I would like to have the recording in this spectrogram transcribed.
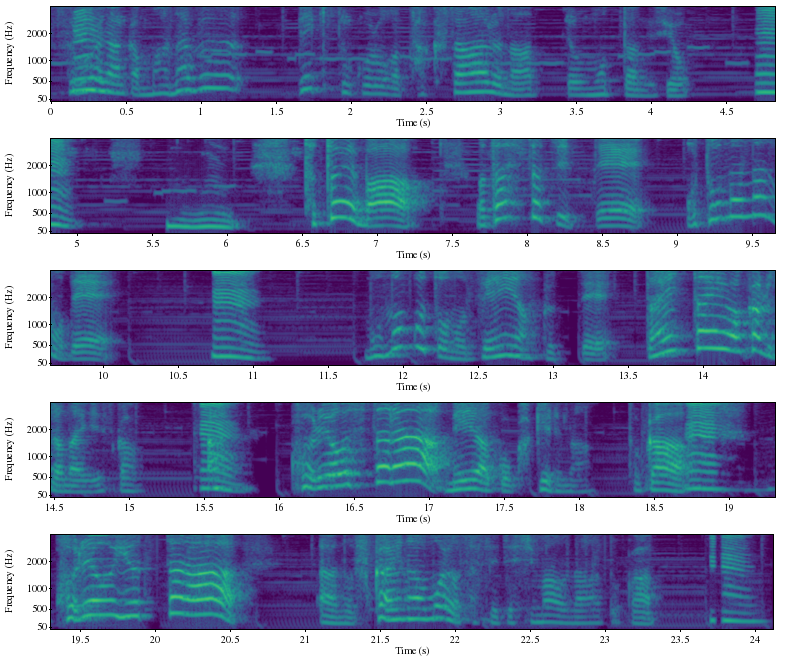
すごいなんか学ぶべきところがたくさんあるなって思ったんですよ。うん。うんうん、例えば私たちって大人なのでうん。物事の善悪って大体わかるじゃないですか。うん。これをしたら迷惑をかけるなとか、うん。これを言ったらあの不快な思いをさせてしまうなとか。うん。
